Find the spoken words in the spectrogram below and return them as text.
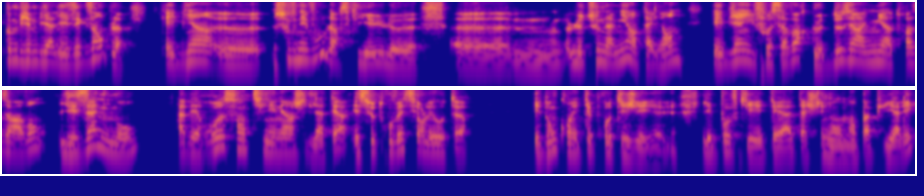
comme j'aime bien les exemples eh bien souvenez-vous lorsqu'il y a eu le le tsunami en Thaïlande eh bien il faut savoir que deux heures et demie à trois heures avant les animaux avaient ressenti l'énergie de la Terre et se trouvaient sur les hauteurs. Et donc ont été protégés. Les pauvres qui étaient attachés n'ont pas pu y aller,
